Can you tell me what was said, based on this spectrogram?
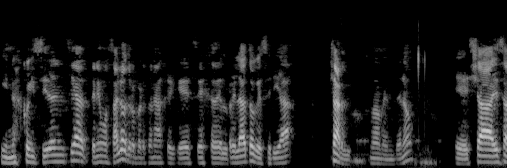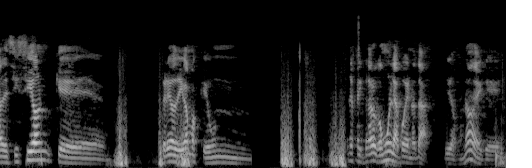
y no es coincidencia, tenemos al otro personaje que es eje del relato, que sería Charlie, nuevamente, ¿no? Eh, ya esa decisión que creo, digamos, que un, un espectador común la puede notar, digamos, ¿no? De que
